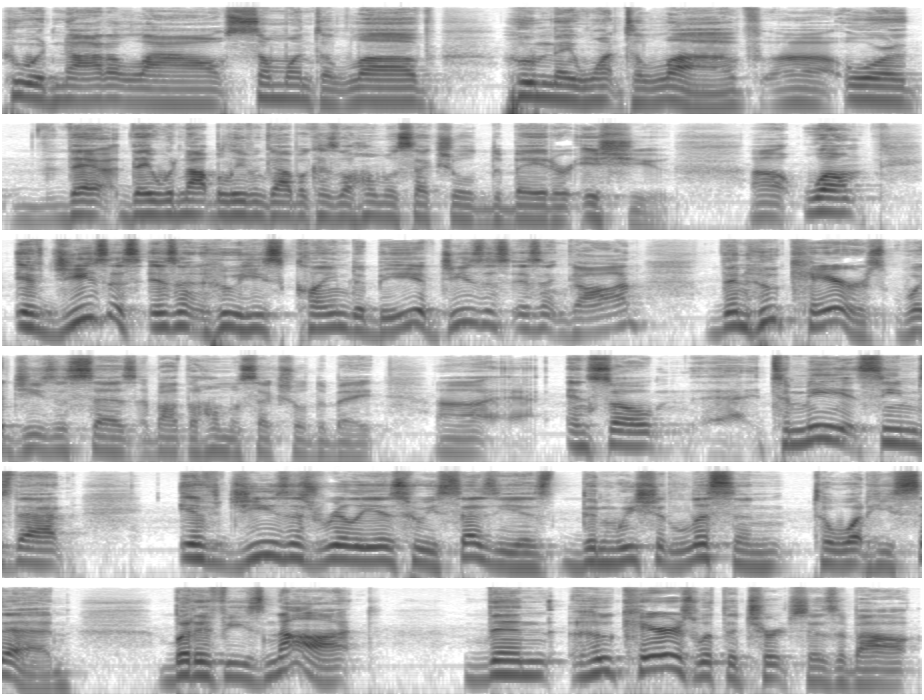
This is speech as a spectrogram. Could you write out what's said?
who would not allow someone to love whom they want to love, uh, or they, they would not believe in God because of the homosexual debate or issue. Uh, well, if Jesus isn't who he's claimed to be, if Jesus isn't God, then who cares what Jesus says about the homosexual debate? Uh, and so to me, it seems that if Jesus really is who he says he is, then we should listen to what he said. But if he's not, then who cares what the church says about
